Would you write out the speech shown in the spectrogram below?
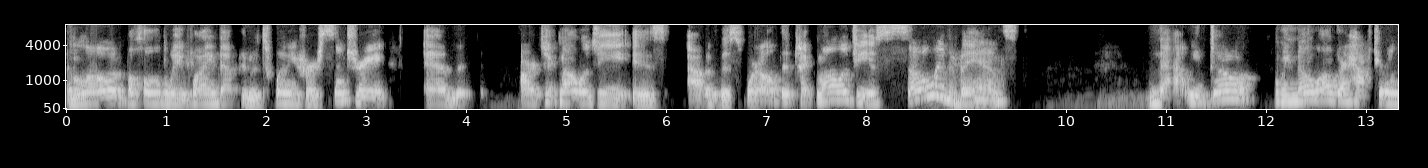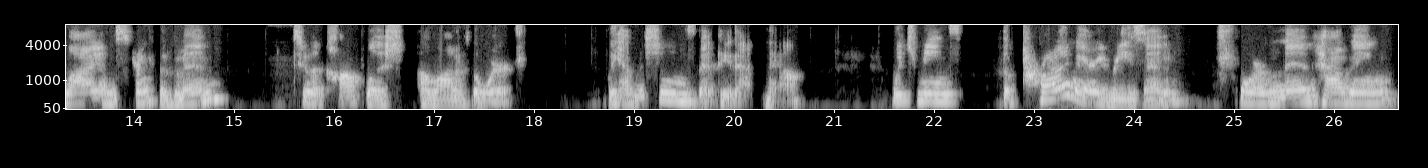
and lo and behold, we wind up in the 21st century, and our technology is out of this world. The technology is so advanced that we don't we no longer have to rely on the strength of men to accomplish a lot of the work. We have machines that do that now, which means the primary reason for men having,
